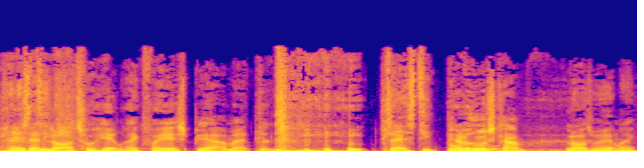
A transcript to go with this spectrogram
plastik, Lotto Henrik fra Esbjerg, mand. plastikbåd. Kan du huske ham? Lotto Henrik?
